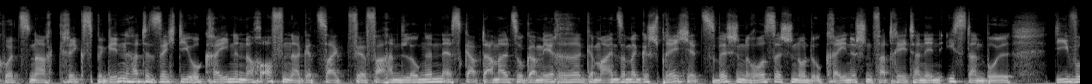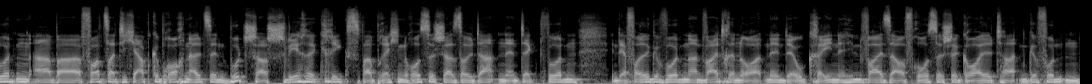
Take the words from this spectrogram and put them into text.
Kurz nach Kriegsbeginn hatte sich die Ukraine noch offener gezeigt für Verhandlungen. Es gab damals sogar mehrere gemeinsame Gespräche zwischen russischen und ukrainischen Vertretern in Istanbul. Die wurden aber vorzeitig abgebrochen, als in Butscha schwere Kriegsverbrechen russischer Soldaten entdeckt wurden. In der Folge wurden an weiteren Orten in der Ukraine Hinweise auf russische Gräueltaten gefunden.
